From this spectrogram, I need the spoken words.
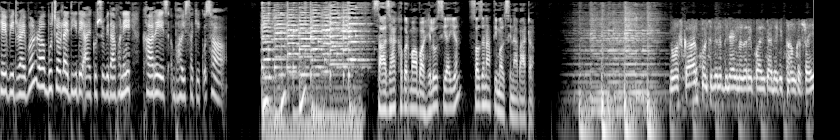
हेभी ड्राइभर र बुचरलाई दिँदै आएको सुविधा भने खारेज भइसकेको छ। साझा खबरमा अब हेलो सिआइएन सजना तिमल सिन्हाबाट। नमस्कार पञ्चदेव विनायक नगरपालिकादेखि तहङ्क सही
